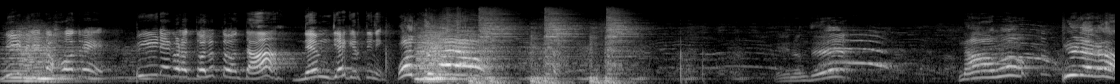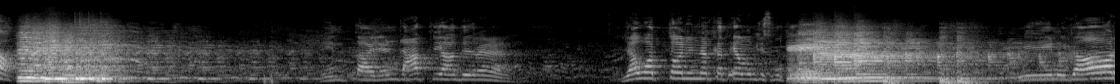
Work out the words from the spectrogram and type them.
ನೀವಿಲ್ಲಿಂದ ಹೋದ್ರೆ ಪೀಡೆಗಳು ತೊಲಗ್ತು ಅಂತ ನೆಮ್ಮದಿಯಾಗಿರ್ತೀನಿ. ಏನಂದ್ರೆ ನಾವು ಪೀಡೆಗಳ. ಇಂಥ ಎಂಡ್ ಆಗ್ತೀಯ ಅಂದಿದ್ರೆ ಯಾವತ್ತೋ ನಿನ್ನ ಕಥೆಯ ಮುಗಿಸ್ಬಿಡ್ತೀನಿ. ನೀನು ಯಾರ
